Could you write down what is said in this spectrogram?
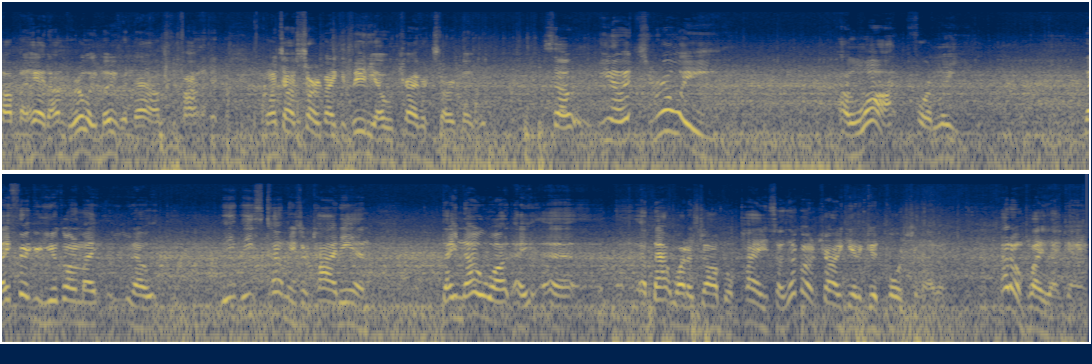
top of my head, I'm really moving now. Once I started making video, traffic started moving. So, you know, it's really a lot for a lead. They figure you're going to make, you know, these companies are tied in. They know what a, uh, about what a job will pay, so they're going to try to get a good portion of it. I don't play that game.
